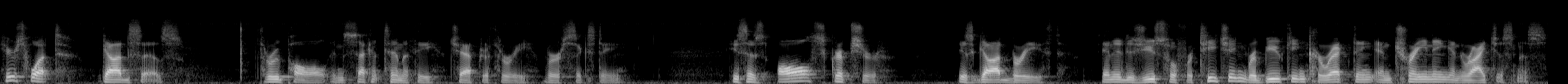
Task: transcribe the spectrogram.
Here's what God says through Paul in 2 Timothy chapter 3 verse 16. He says all scripture is God-breathed and it is useful for teaching, rebuking, correcting and training in righteousness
